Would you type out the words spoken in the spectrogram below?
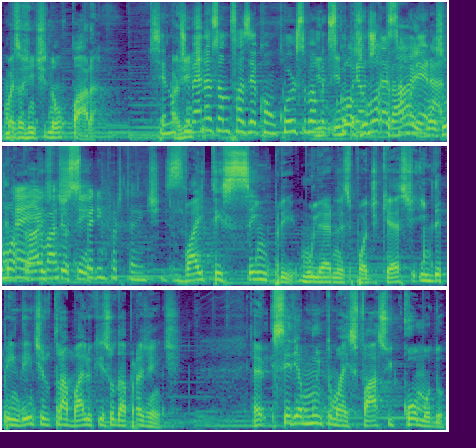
Mas a gente não para. Se não A tiver, gente- nós vamos fazer concurso, vamos E- e descobrir nós vamos onde tá essa atrás, mulherada. nós vamos É, atrás, eu porque acho assim. super importante isso. Vai ter sempre mulher nesse podcast, independente do trabalho que isso dá pra gente. É, seria muito mais fácil e cômodo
